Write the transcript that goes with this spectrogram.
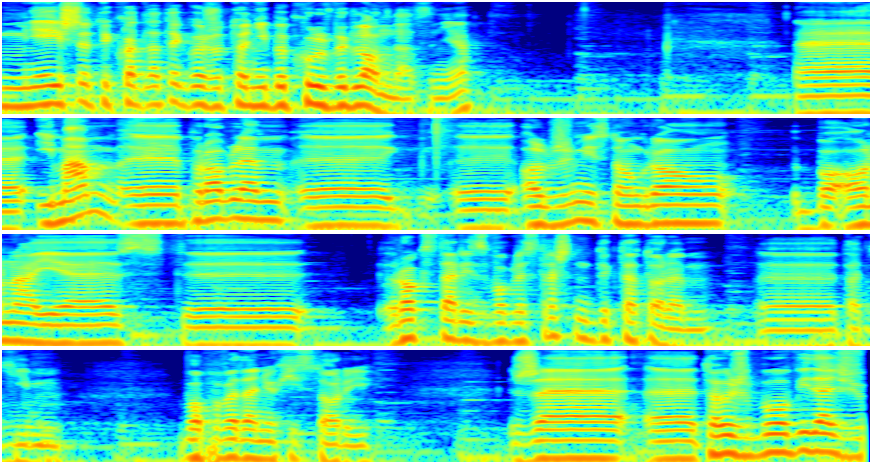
mniejsze tylko dlatego, że to niby cool wygląda, nie? E, I mam e, problem e, olbrzymi z tą grą, bo ona jest... Rockstar jest w ogóle strasznym dyktatorem takim w opowiadaniu historii. Że e, to już było widać,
